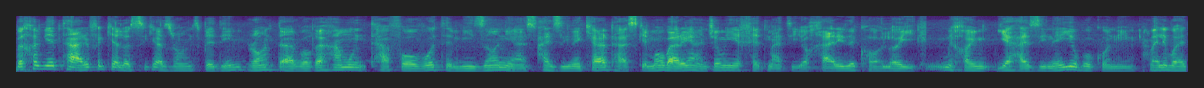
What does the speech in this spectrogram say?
بخوایم یه تعریف کلاسیک از رانت بدیم. رانت در واقع همون تفاوت میزانی از هزینه کرد هست که ما برای انجام یه خدمتی یا خرید کالایی می‌خوایم یه هزینه رو بکنیم ولی باید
